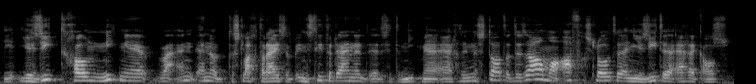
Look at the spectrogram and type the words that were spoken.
je, je ziet gewoon niet meer, waar, en, en ook de slachterij zit op industrieterreinen, er zit er niet meer ergens in de stad. Het is allemaal afgesloten en je ziet er eigenlijk als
